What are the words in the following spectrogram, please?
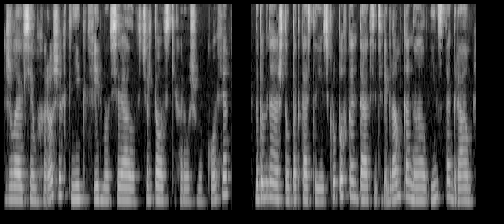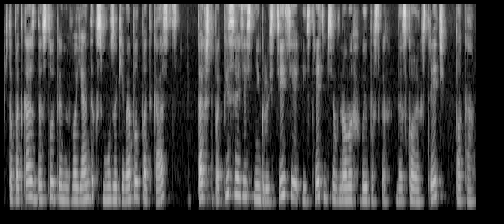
желаю всем хороших книг, фильмов, сериалов, чертовски хорошего кофе. Напоминаю, что у подкаста есть группа ВКонтакте, Телеграм-канал, Инстаграм, что подкаст доступен в Яндекс Музыке, в Apple Podcasts. Так что подписывайтесь, не грустите и встретимся в новых выпусках. До скорых встреч. Пока.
